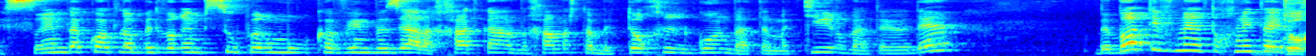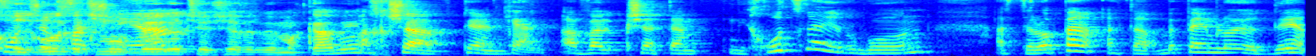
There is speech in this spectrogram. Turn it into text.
20 דקות לא בדברים סופר מורכבים וזה, על אחת כמה וכמה שאתה בתוך ארגון ואתה מכיר ואתה יודע, ובוא תבנה את תוכנית בתוך האבחון ארגון שלך זה כמו שנייה. ורד שיושבת במכבי? עכשיו, כן. כן. אבל כשאתה מחוץ לארגון, אז אתה, לא פעם, אתה הרבה פעמים לא יודע.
